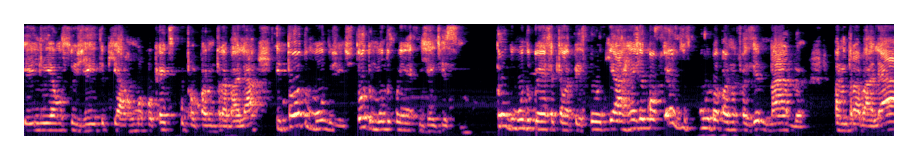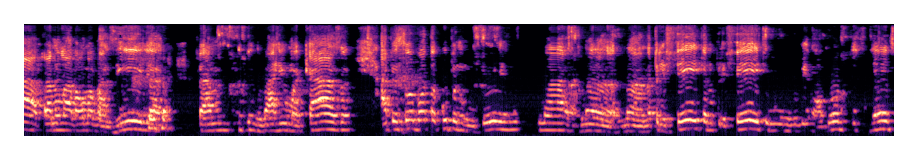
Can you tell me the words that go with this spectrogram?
ele é um sujeito que arruma qualquer desculpa para não trabalhar. E todo mundo, gente, todo mundo conhece gente assim. Todo mundo conhece aquela pessoa que arranja qualquer desculpa para não fazer nada, para não trabalhar, para não lavar uma vasilha, para não varrer uma casa. A pessoa bota a culpa no governo, na, na, na, na, prefeita, no prefeito, no governador, no presidente,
